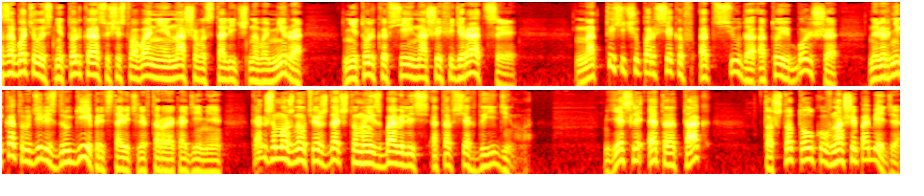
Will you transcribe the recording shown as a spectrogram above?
заботилась не только о существовании нашего столичного мира, не только всей нашей Федерации – на тысячу парсеков отсюда, а то и больше, наверняка трудились другие представители Второй Академии. Как же можно утверждать, что мы избавились ото всех до единого? Если это так, то что толку в нашей победе?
